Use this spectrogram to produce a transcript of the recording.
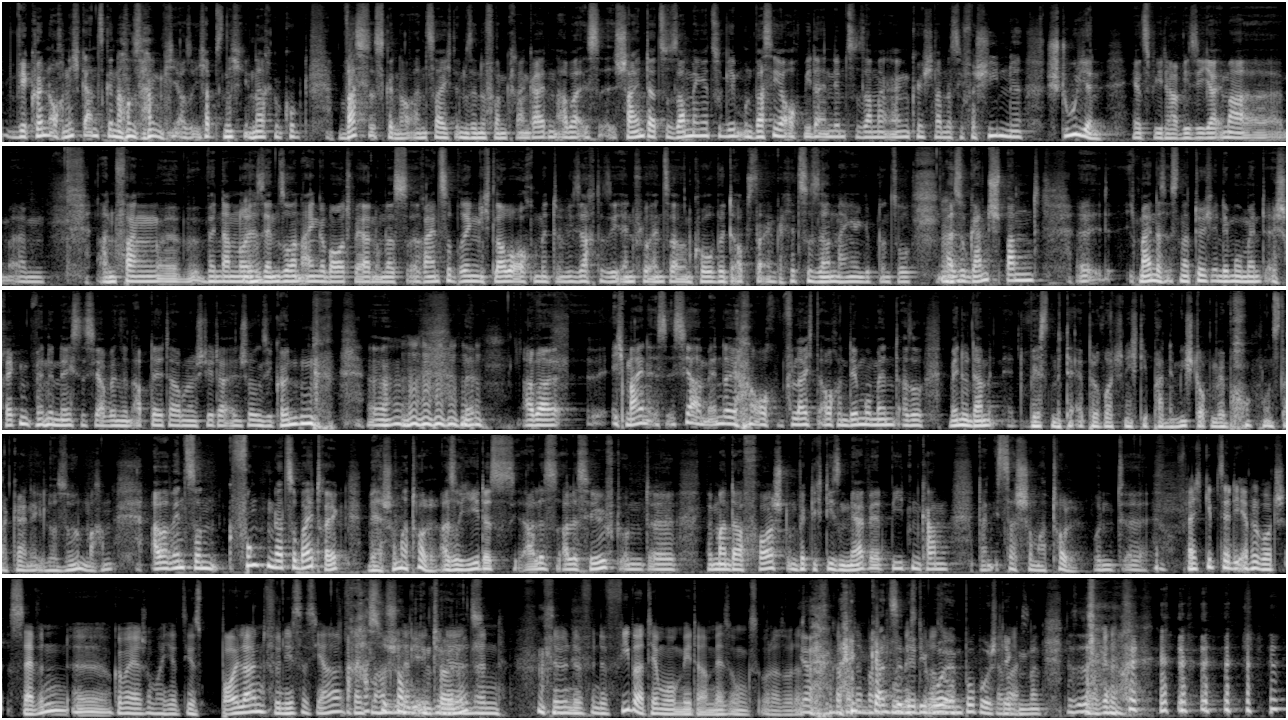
wir können auch nicht ganz genau sagen, also ich habe es nicht nachgeguckt, was es genau anzeigt im Sinne von Krankheiten, aber es scheint da Zusammenhänge zu geben und was sie ja auch wieder in dem Zusammenhang angekündigt haben, dass sie verschiedene Studien jetzt wieder, wie sie ja immer äh, ähm, anfangen, äh, wenn dann neue mhm. Sensoren eingebaut werden, um das reinzubringen. Ich glaube auch mit, wie sagte sie, Influenza und Covid, ob es da irgendwelche Zusammenhänge gibt und so. Mhm. Also ganz spannend. Äh, ich meine, das ist natürlich in dem Moment erschreckend, wenn du nächstes Jahr, wenn sie ein Update haben, dann steht da, Entschuldigung, sie könnten. Mhm. Ne? Aber ich meine, es ist ja am Ende ja auch vielleicht auch in dem Moment, also wenn du damit, du wirst mit der Apple Watch nicht die Pandemie stoppen, wir brauchen uns da keine Illusion machen. Aber wenn es so ein Funken dazu beiträgt, wäre schon mal toll. Also jedes, alles, alles hilft und äh, wenn man da forscht und wirklich diesen Mehrwert bieten kann, dann ist das schon mal toll. Und äh, vielleicht gibt es ja die Apple Watch 7, äh, können wir ja schon mal jetzt hier spoilern für nächstes Jahr. Ach, hast du schon die Internals? Eine, eine, eine Fieberthermometer-Messungs oder so. Das ja, dann kannst du dir die Uhr so. im Popo stecken. Dann. Das ist ja, genau.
